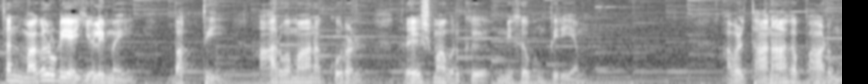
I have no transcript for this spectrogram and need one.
தன் மகளுடைய எளிமை பக்தி ஆர்வமான குரல் ரேஷ்மாவிற்கு மிகவும் பிரியம். அவள் தானாக பாடும்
